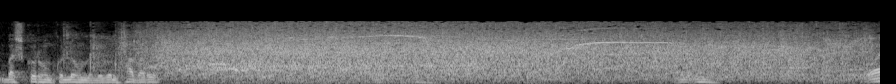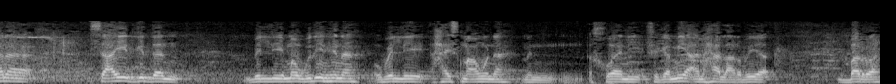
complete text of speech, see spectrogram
بشكرهم كلهم اللي جم حضروا. وأنا سعيد جدا باللي موجودين هنا وباللي هيسمعونا من إخواني في جميع أنحاء العربية برا.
